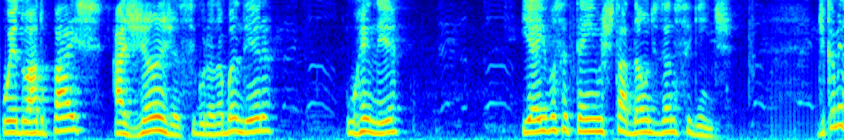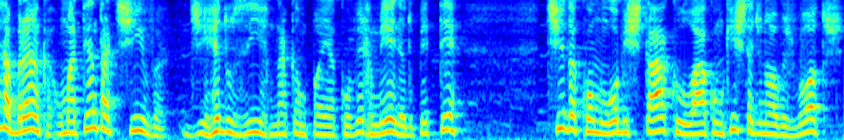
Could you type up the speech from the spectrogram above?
o Eduardo Paes, a Janja segurando a bandeira, o Renê. E aí você tem o Estadão dizendo o seguinte: De camisa branca, uma tentativa de reduzir na campanha cor vermelha do PT, tida como obstáculo à conquista de novos votos,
